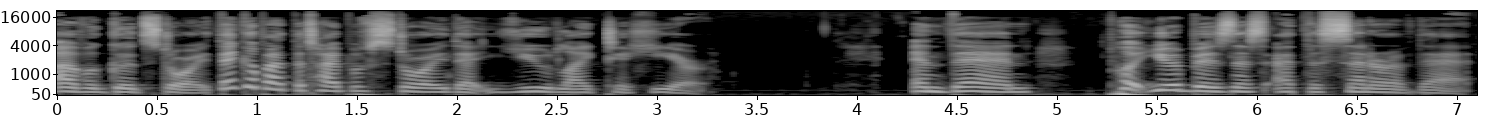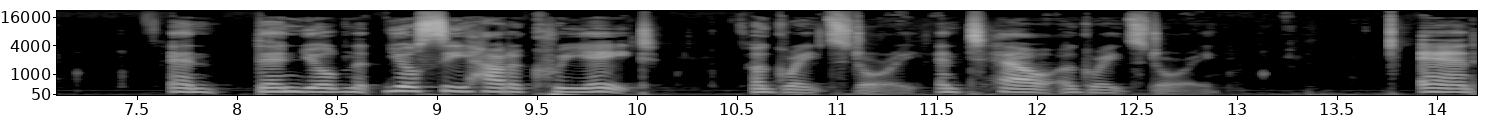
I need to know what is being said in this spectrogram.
of a good story. Think about the type of story that you like to hear. And then put your business at the center of that and then you'll you'll see how to create a great story and tell a great story. And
